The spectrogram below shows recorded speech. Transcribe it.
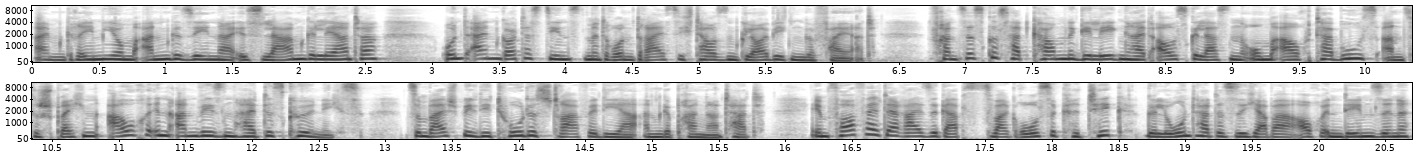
einem Gremium angesehener Islamgelehrter, und einen Gottesdienst mit rund 30.000 Gläubigen gefeiert. Franziskus hat kaum eine Gelegenheit ausgelassen, um auch Tabus anzusprechen, auch in Anwesenheit des Königs. Zum Beispiel die Todesstrafe, die er angeprangert hat. Im Vorfeld der Reise gab es zwar große Kritik, gelohnt hat es sich aber auch in dem Sinne,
